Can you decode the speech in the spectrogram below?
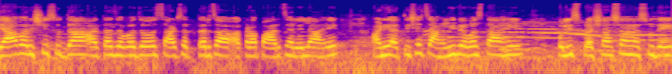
यावर्षीसुद्धा आता जवळजवळ साठ सत्तरचा आकडा पार झालेला आहे आणि अतिशय चांगली व्यवस्था आहे. पोलीस प्रशासन असू दे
